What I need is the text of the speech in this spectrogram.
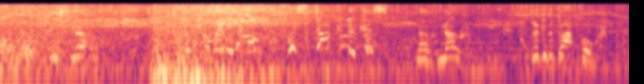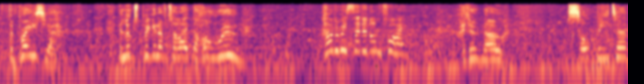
Oh no, please no. Look how many there are! We're stuck, Lucas! No, no. Look at the platform. The brazier. It looks big enough to light the whole room. How do we set it on fire? I don't know. Saltpeter,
